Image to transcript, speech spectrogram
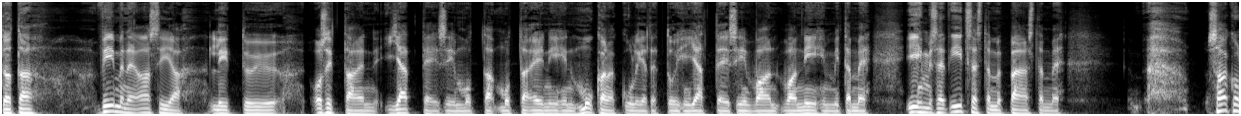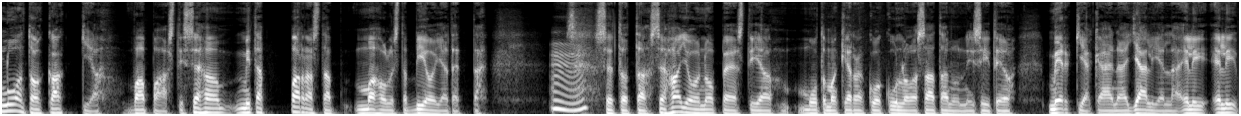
Tota, viimeinen asia liittyy osittain jätteisiin, mutta, mutta ei niihin mukana kuljetettuihin jätteisiin, vaan, vaan niihin, mitä me ihmiset itsestämme päästämme. Saako luontoon kakkia vapaasti? Sehän on mitä parasta mahdollista biojätettä. Mm. Se, tota, se hajoaa nopeasti ja muutaman kerran kun on kunnolla satanut, niin siitä ei ole merkkiäkään enää jäljellä. Eli, eli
